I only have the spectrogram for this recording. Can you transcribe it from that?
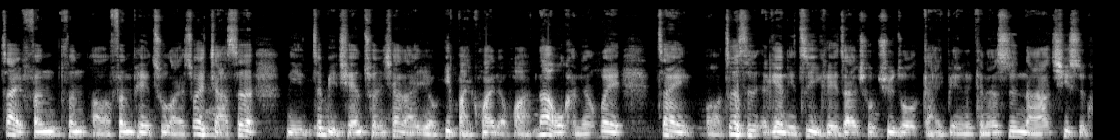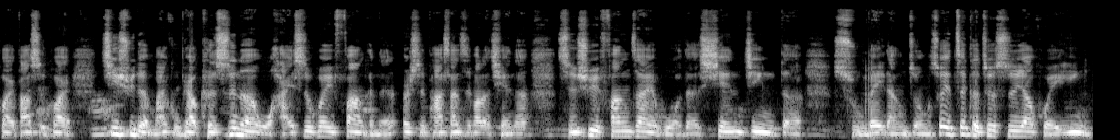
再分分啊分配出来。所以假设你这笔钱存下来有一百块的话，那我可能会在哦，这个是 again 你自己可以再出去做改变，可能是拿七十块、八十块继续的买股票。可是呢，我还是会放可能二十趴、三十趴的钱呢，持续放在我的现金的储备当中。所以这个就是要回应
